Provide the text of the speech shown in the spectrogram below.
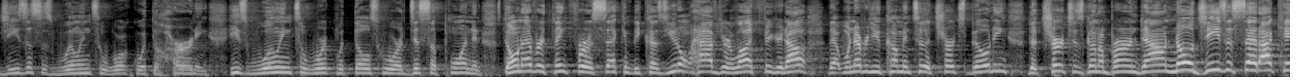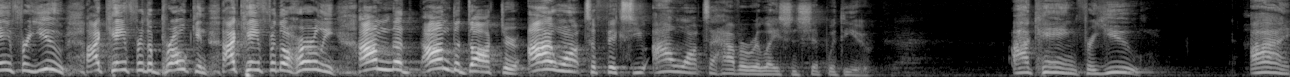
Jesus is willing to work with the hurting. He's willing to work with those who are disappointed. Don't ever think for a second because you don't have your life figured out that whenever you come into a church building, the church is going to burn down. No, Jesus said, I came for you. I came for the broken. I came for the hurting. I'm the, I'm the doctor. I want to fix you. I want to have a relationship with you. I came for you. I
